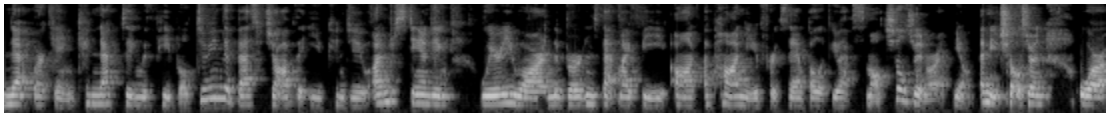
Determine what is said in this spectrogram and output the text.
networking, connecting with people, doing the best job that you can do, understanding where you are and the burdens that might be on upon you. For example, if you have small children or you know any children, or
